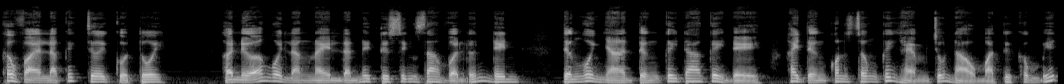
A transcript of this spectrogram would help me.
không phải là cách chơi của tôi. Hơn nữa ngôi làng này là nơi tôi sinh ra và lớn lên, từng ngôi nhà từng cây đa cây đề hay từng con sông cái hẻm chỗ nào mà tôi không biết.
